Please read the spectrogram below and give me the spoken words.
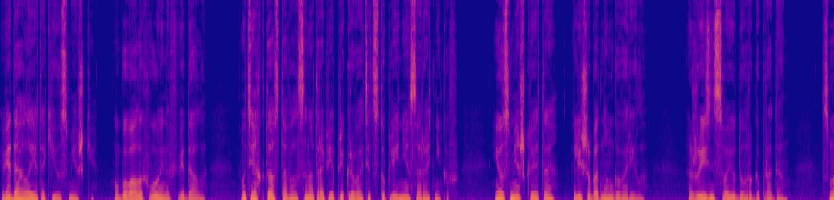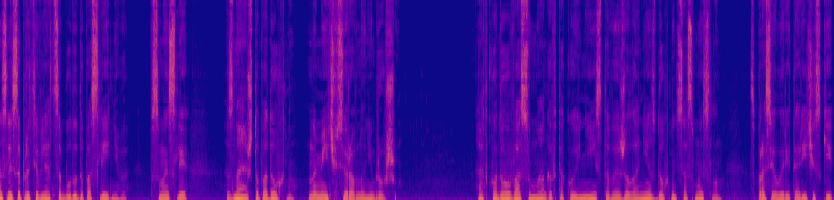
Видала я такие усмешки. У бывалых воинов видала. У тех, кто оставался на тропе прикрывать отступление соратников. И усмешка эта лишь об одном говорила. Жизнь свою дорого продам. В смысле сопротивляться буду до последнего. В смысле знаю, что подохну, но меч все равно не брошу. «Откуда у вас, у магов, такое неистовое желание сдохнуть со смыслом?» — спросила риторически.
